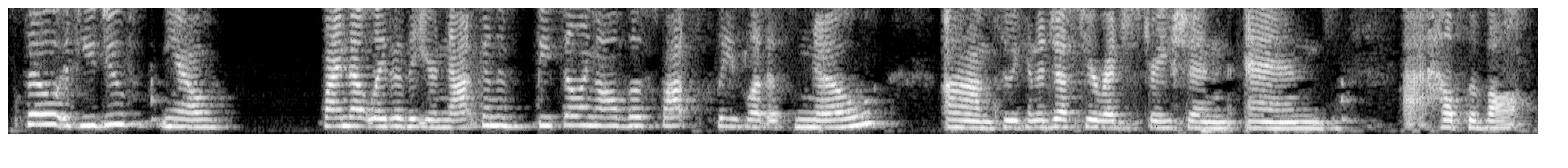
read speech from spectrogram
So if you do, you know, find out later that you're not going to be filling all those spots, please let us know um, so we can adjust your registration and uh, help the vol-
